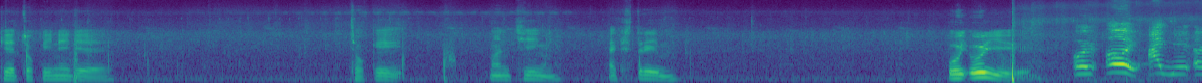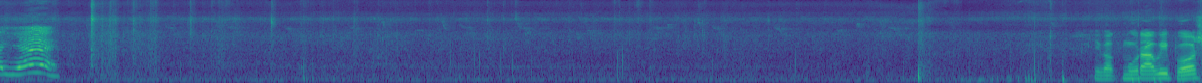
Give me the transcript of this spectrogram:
ke joki ini ke joki mancing ekstrim. Oi oi. uy uy aye aye. Iwak murawi, Bos.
